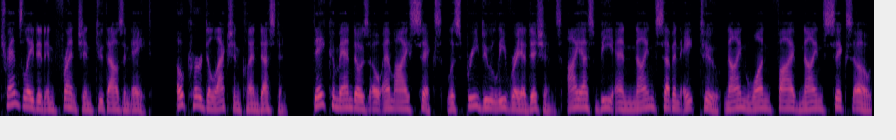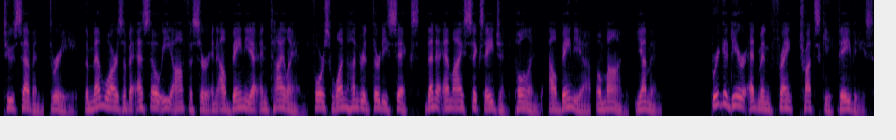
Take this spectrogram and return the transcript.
Translated in French in 2008. Au coeur de l'action clandestine. Des Commandos au MI6, L'Esprit du Livre Editions, ISBN 978-2-915960-27-3, The Memoirs of a SOE Officer in Albania and Thailand Force 136, then a MI6 agent Poland, Albania, Oman, Yemen. Brigadier Edmund Frank Trotsky Davies.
